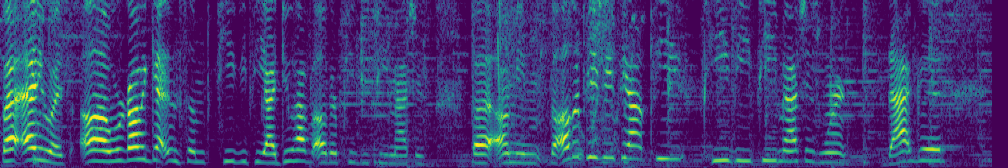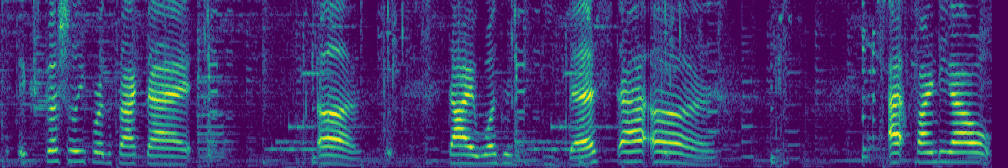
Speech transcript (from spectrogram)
But anyways, uh, we're gonna get in some PvP. I do have other PvP matches, but I mean, the other PvP P PvP matches weren't that good, especially for the fact that uh, that I wasn't best at uh at finding out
